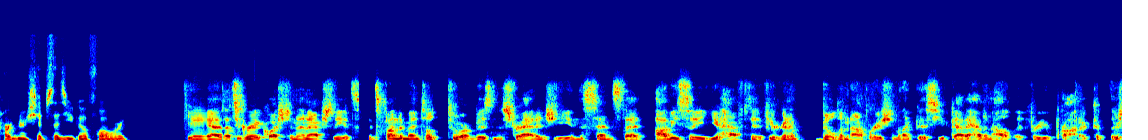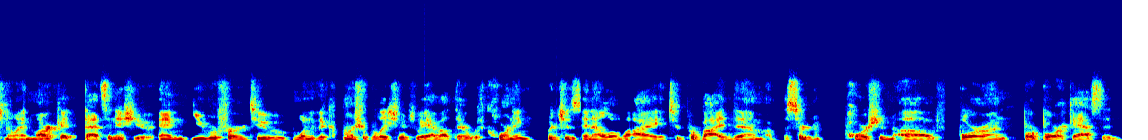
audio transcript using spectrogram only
partnerships as you go forward? Yeah, that's a great question. And actually it's it's fundamental to our business strategy in the sense that obviously you have to if you're going to build an operation like this, you've got to have an outlet for your product. If there's no end market, that's an issue. And you refer to one of the commercial relationships we have out there with Corning, which is an LOI to provide them a certain portion of boron or boric acid.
